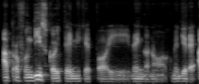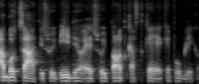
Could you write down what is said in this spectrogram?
approfondisco i temi che poi vengono, come dire, abbozzati sui video e sui podcast che, che pubblico.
